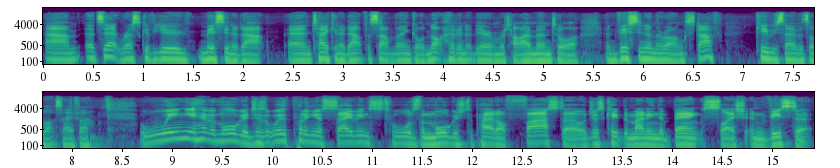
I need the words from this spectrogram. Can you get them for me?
um, it's at risk of you messing it up and taking it out for something, or not having it there in retirement, or investing in the wrong stuff. KiwiSaver's a lot safer. When you have a mortgage, is it worth putting your savings towards the mortgage to pay it off faster, or just keep the money in the bank slash invest it?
